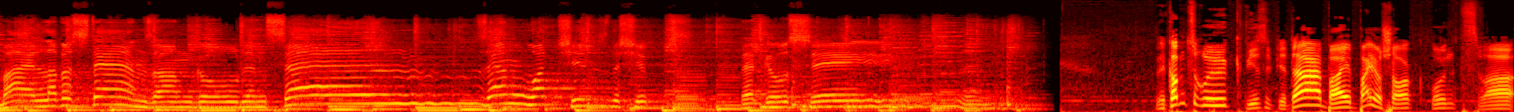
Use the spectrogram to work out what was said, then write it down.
My lover stands on golden sands and watches the ships that go sailing. Willkommen zurück, wir sind wieder da bei Bioshock und zwar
